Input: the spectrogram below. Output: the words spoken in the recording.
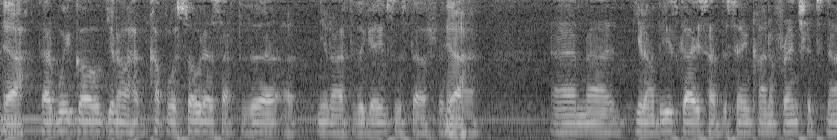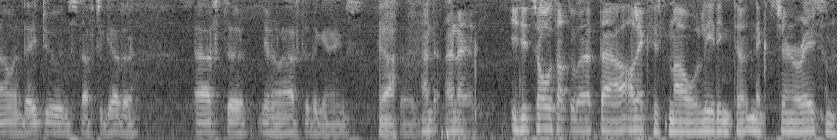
Yeah. That we go, you know, have a couple of sodas after the, uh, you know, after the games and stuff. And, Yeah. Uh, and uh, you know, these guys have the same kind of friendships now, and they doing stuff together after, you know, after the games. Yeah. So, And, and uh, is it so that, that uh, Alex is now leading the next generation?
